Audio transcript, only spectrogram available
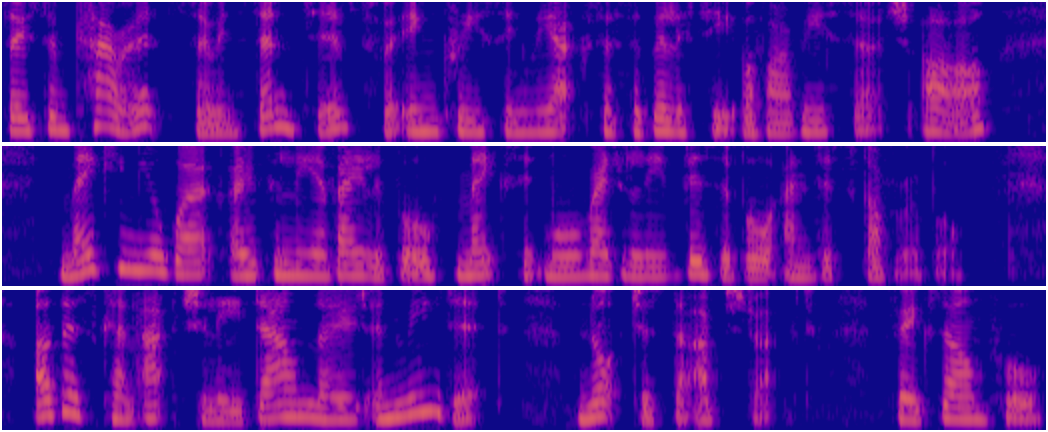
So some carrots, so incentives for increasing the accessibility of our research are making your work openly available makes it more readily visible and discoverable. Others can actually download and read it, not just the abstract. For example,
